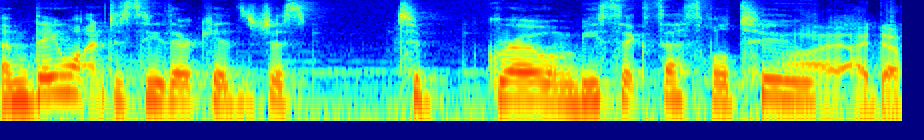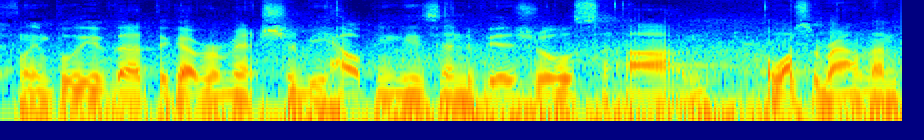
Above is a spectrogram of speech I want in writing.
Um, they want to see their kids just to grow and be successful too. I, I definitely believe that the government should be helping these individuals, um, a lot around them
